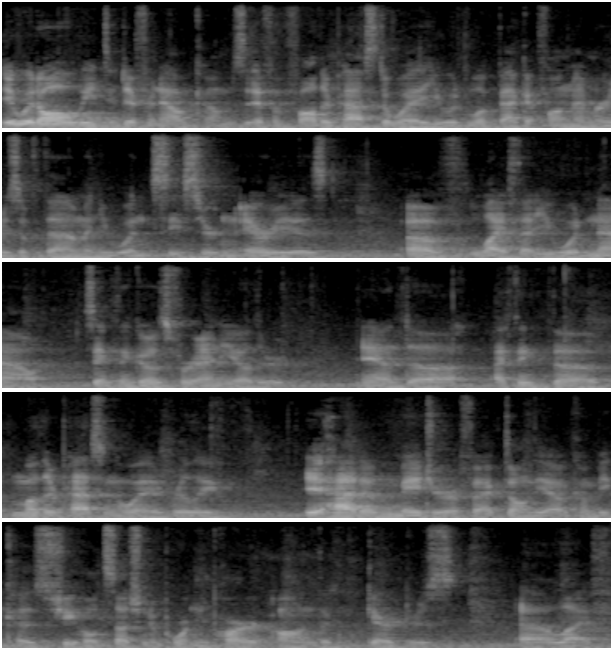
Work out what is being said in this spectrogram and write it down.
it would all lead to different outcomes. If a father passed away, you would look back at fond memories of them, and you wouldn't see certain areas of life that you would now. Same thing goes for any other, and uh, I think the mother passing away really it had a major effect on the outcome because she holds such an important part on the character's uh, life.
